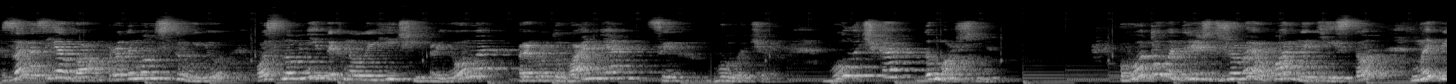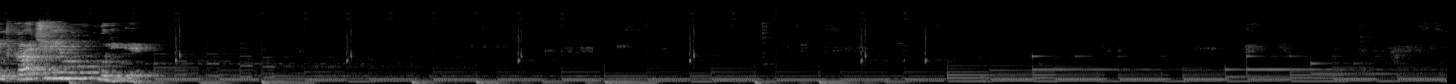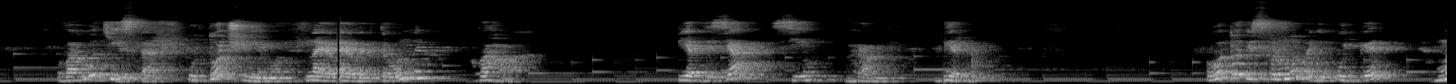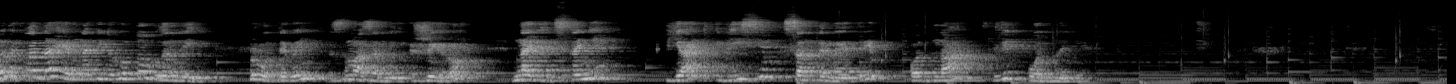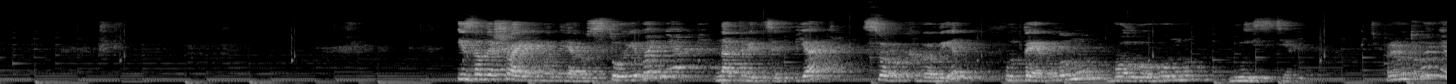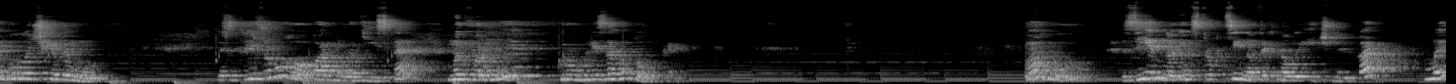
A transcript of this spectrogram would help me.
Зараз я вам продемонструю основні технологічні прийоми приготування цих булочок. Булочка домашня. Готове дріжджове опарне тісто ми підкачуємо в кульки. Вагу тіста уточнюємо на електронних вагах. 57 грамів. Вірно. Готові сформовані кульки ми викладаємо на підготовлений противень, змазаний жиром, на відстані 5-8 см одна від одної. І залишаємо для розстоювання на 35-40 хвилин у теплому вологому місці. Приготування булочки лимонної. З дріжджового опарного тіста ми формуємо круглі заготовки. Вагу згідно інструкційно-технологічних карт ми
